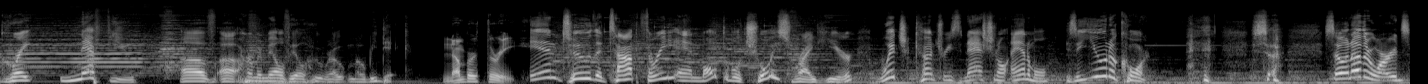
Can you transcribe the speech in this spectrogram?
great nephew of uh, Herman Melville, who wrote Moby Dick. Number 3. Into the top three and multiple choice right here. Which country's national animal is a unicorn? so, so, in other words,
